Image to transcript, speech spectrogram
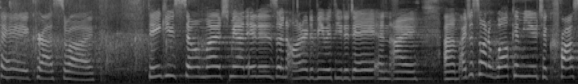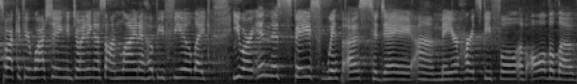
Hey, Crosswalk. Thank you so much, man. It is an honor to be with you today, and I, um, I just want to welcome you to Crosswalk. If you're watching and joining us online, I hope you feel like you are in this space with us today. Um, may your hearts be full of all the love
